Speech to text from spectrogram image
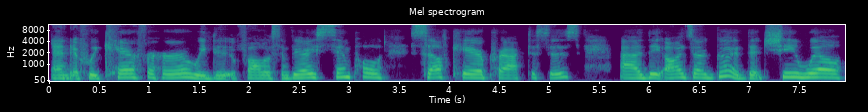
And if we care for her, we do follow some very simple self care practices, uh, the odds are good that she will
